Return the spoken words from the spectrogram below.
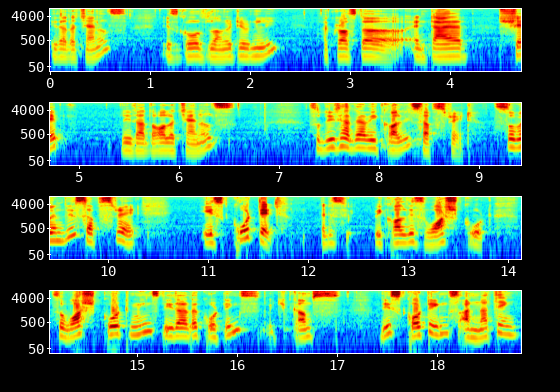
these are the channels this goes longitudinally across the entire shape these are the, all the channels. So, these are the we call it substrate. So, when this substrate is coated that is we call this wash coat. So, wash coat means these are the coatings which comes these coatings are nothing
